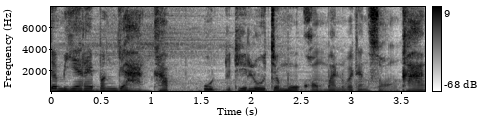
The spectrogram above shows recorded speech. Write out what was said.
จะมีอะไรบางอย่างครับ อุดอยู่ที่รูจมูกของมันไว้ทั้งสองข้าง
